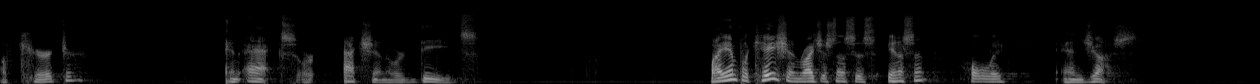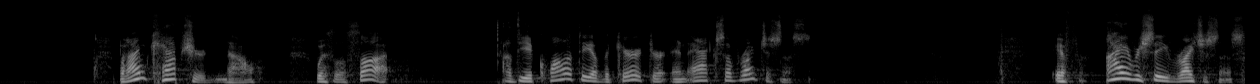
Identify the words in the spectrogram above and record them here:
of character and acts or action or deeds. By implication, righteousness is innocent, holy, and just. But I'm captured now with the thought of the equality of the character and acts of righteousness. If I receive righteousness,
